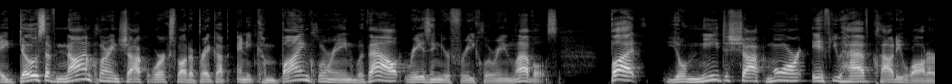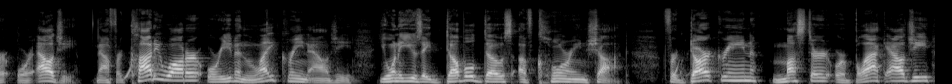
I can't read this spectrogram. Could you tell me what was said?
A dose of non chlorine shock works well to break up any combined chlorine without raising your free chlorine levels. But you'll need to shock more if you have cloudy water or algae. Now, for cloudy water or even light green algae, you want to use a double dose of chlorine shock. For dark green, mustard, or black algae,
